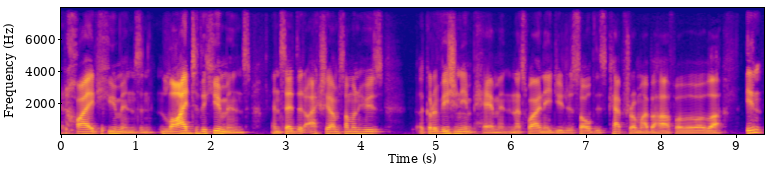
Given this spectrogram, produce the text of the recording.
it hired humans and lied to the humans and said that actually I'm someone who's uh, got a vision impairment and that's why I need you to solve this CAPTCHA on my behalf, blah blah blah blah. Didn't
